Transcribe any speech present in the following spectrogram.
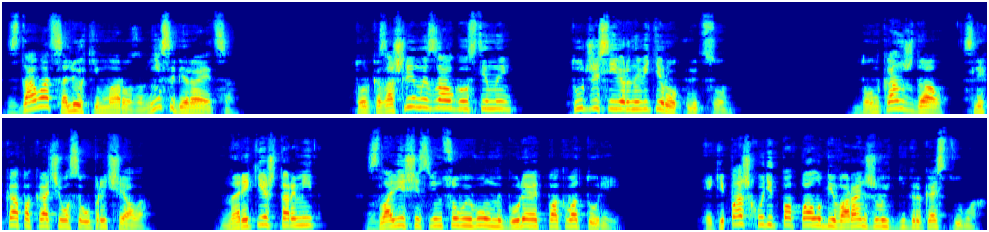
сдаваться легким морозом не собирается. Только зашли мы за угол стены, тут же северный ветерок в лицо. Дункан ждал, слегка покачивался у причала. На реке штормит, зловещие свинцовые волны гуляют по акватории. Экипаж ходит по палубе в оранжевых гидрокостюмах.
